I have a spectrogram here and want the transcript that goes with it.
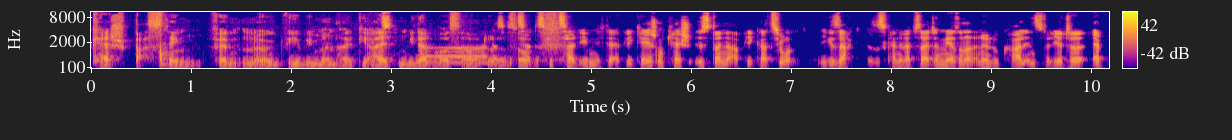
Cache-Busting finden, irgendwie, wie man halt die gibt's, alten wieder ja, raushaut oder das so. Halt, das gibt's halt eben nicht. Der Application Cache ist deine Applikation. Wie gesagt, das ist keine Webseite mehr, sondern eine lokal installierte App.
